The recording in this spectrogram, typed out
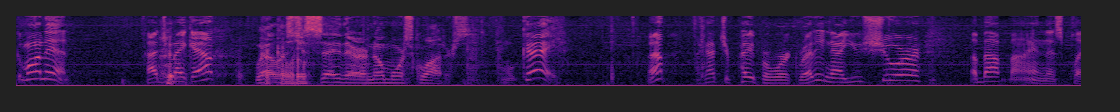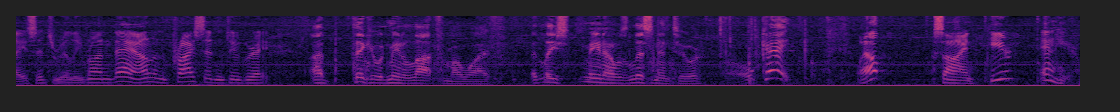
Come on in. How'd you make out? Well, let's just say there are no more squatters. Okay. Well, I got your paperwork ready. Now, you sure about buying this place? It's really run down, and the price isn't too great. I think it would mean a lot for my wife. At least mean I was listening to her. Okay. Well, sign here and here.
